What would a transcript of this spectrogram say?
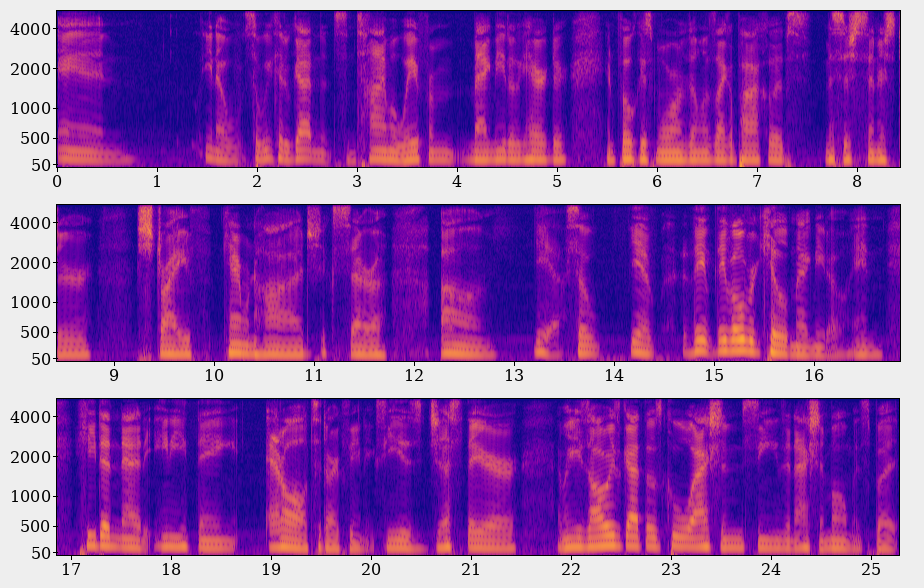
and you know, so we could have gotten some time away from Magneto the character and focused more on villains like Apocalypse, Mister Sinister, Strife, Cameron Hodge, etc. Um, yeah, so yeah, they they've overkilled Magneto, and he doesn't add anything at all to Dark Phoenix. He is just there. I mean, he's always got those cool action scenes and action moments, but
